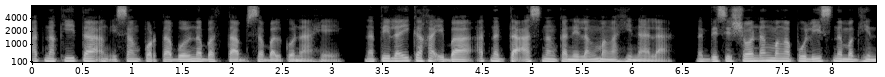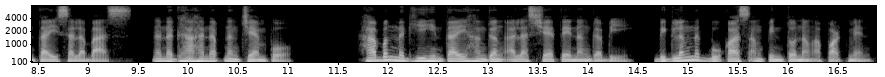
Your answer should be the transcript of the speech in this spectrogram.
at nakita ang isang portable na bathtub sa balkonahe, na tila'y kakaiba at nagtaas ng kanilang mga hinala. Nagdesisyon ang mga pulis na maghintay sa labas, na naghahanap ng tiyempo, habang naghihintay hanggang alas 7 ng gabi, biglang nagbukas ang pinto ng apartment.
